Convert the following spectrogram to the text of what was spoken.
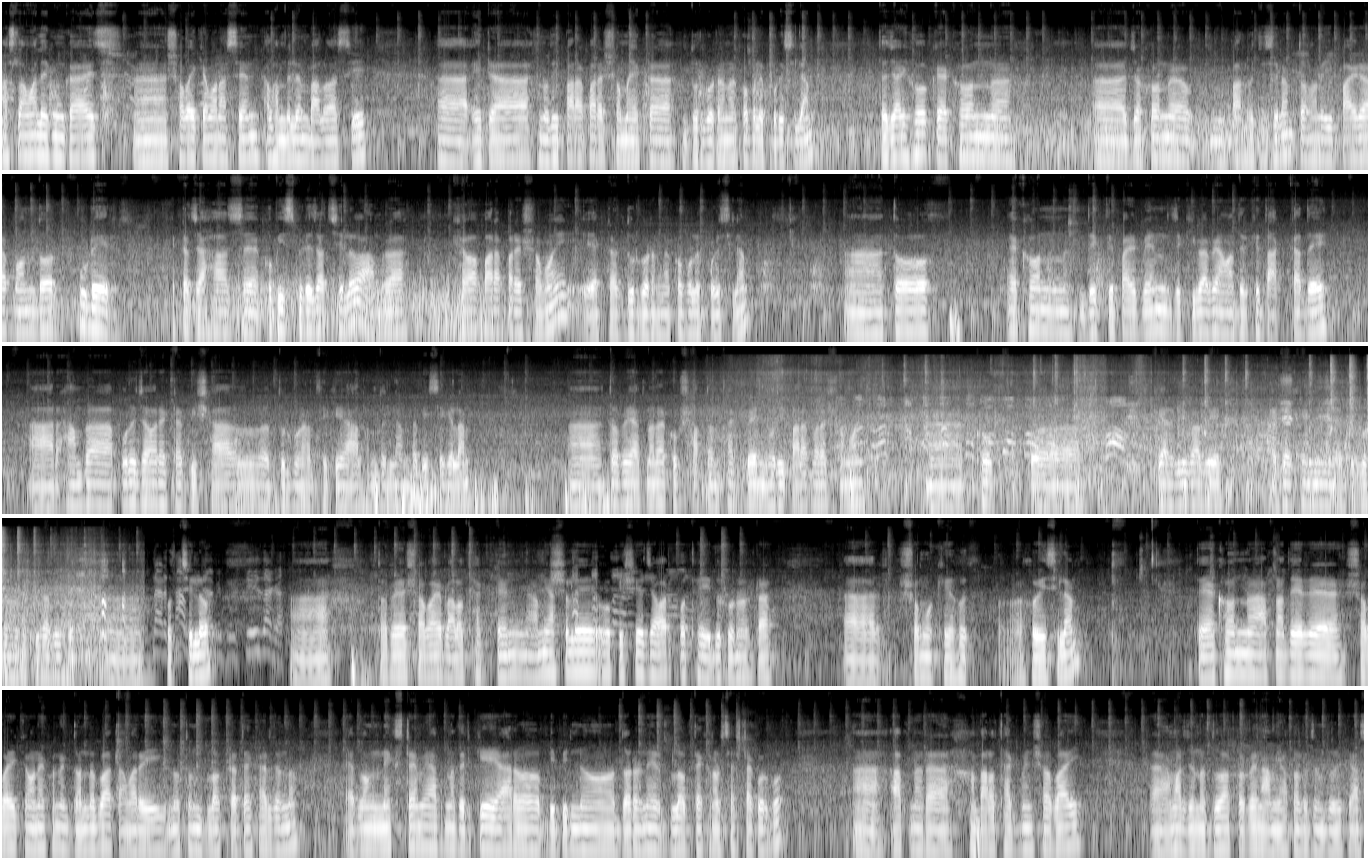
আসসালামু আলাইকুম গাইজ সবাই কেমন আছেন? আলহামদুলিল্লাহ, ভালো আছি। এটা নদী পারাপারের সময় একটা দুর্ঘটনার কবলে পড়েছিলাম। তো যাই হোক, এখন যখন পার হইতেছিলাম, তখন এই পায়রা বন্দর পুডের একটা জাহাজ খুব স্পিডে যাচ্ছিল। আমরা খেওয়া পারাপারের সময় একটা দুর্ঘটনার কবলে পড়েছিলাম। তো এখন দেখতে পাইবেন যে কীভাবে আমাদেরকে ধাক্কা দেয়। আর আমরা পড়ে যাওয়ার একটা বিশাল দুর্ঘটনা থেকে আলহামদুলিল্লাহ আমরা বেঁচে গেলাম। তবে আপনারা খুব সাবধান থাকবেন, নদী পারাপারের সময়। খুব কেয়ারলিভাবে দেখেন দুর্ঘটনাটা কীভাবে হচ্ছিল। তবে সবাই ভালো থাকবেন। আমি আসলে অফিসে যাওয়ার পথে এই দুর্ঘটনাটা আর সম্মুখে হ- হয়েছিলাম। তো এখন আপনাদের সবাইকে অনেক অনেক ধন্যবাদ আমার এই নতুন ব্লগটা দেখার জন্য। এবং নেক্সট টাইমে আপনাদেরকে আরও বিভিন্ন ধরনের ব্লগ দেখানোর চেষ্টা করব। আপনারা ভালো থাকবেন সবাই। আমার জন্য দোয়া করবেন, আমি আপনাদের জন্য দোয়া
